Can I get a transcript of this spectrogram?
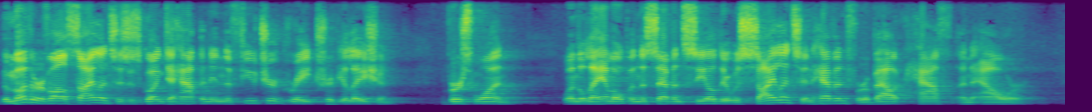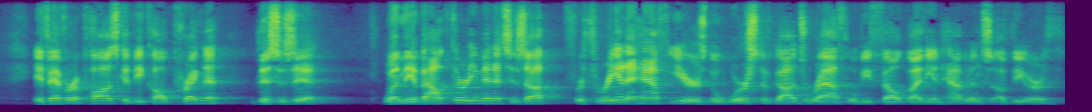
The mother of all silences is going to happen in the future great tribulation. Verse 1 When the Lamb opened the seventh seal, there was silence in heaven for about half an hour. If ever a pause could be called pregnant, this is it. When the about 30 minutes is up, for three and a half years, the worst of God's wrath will be felt by the inhabitants of the earth.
